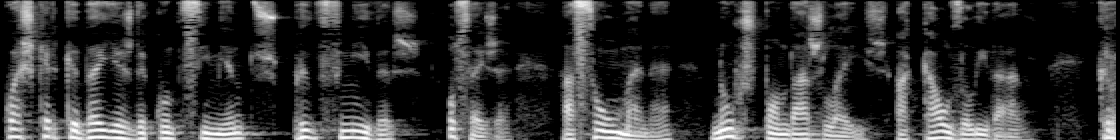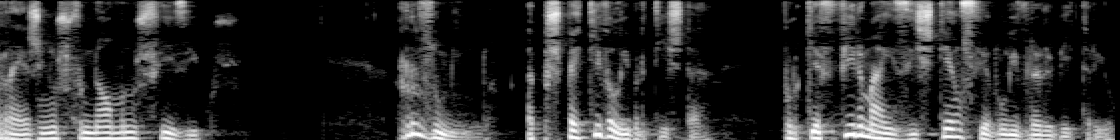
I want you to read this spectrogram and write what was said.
quaisquer cadeias de acontecimentos predefinidas, ou seja, a ação humana não responde às leis, à causalidade que regem os fenómenos físicos. Resumindo, a perspectiva libertista, porque afirma a existência do livre-arbítrio,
